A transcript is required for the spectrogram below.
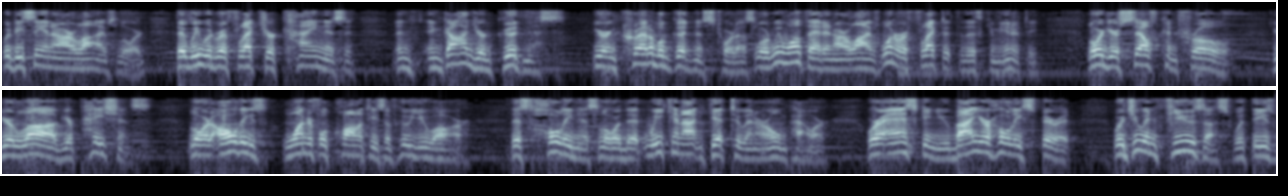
would be seen in our lives, Lord, that we would reflect your kindness and, and, God, your goodness, your incredible goodness toward us. Lord, we want that in our lives. We want to reflect it to this community. Lord, your self-control, your love, your patience, Lord, all these wonderful qualities of who you are, this holiness, Lord, that we cannot get to in our own power. We're asking you, by your Holy Spirit, would you infuse us with these,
